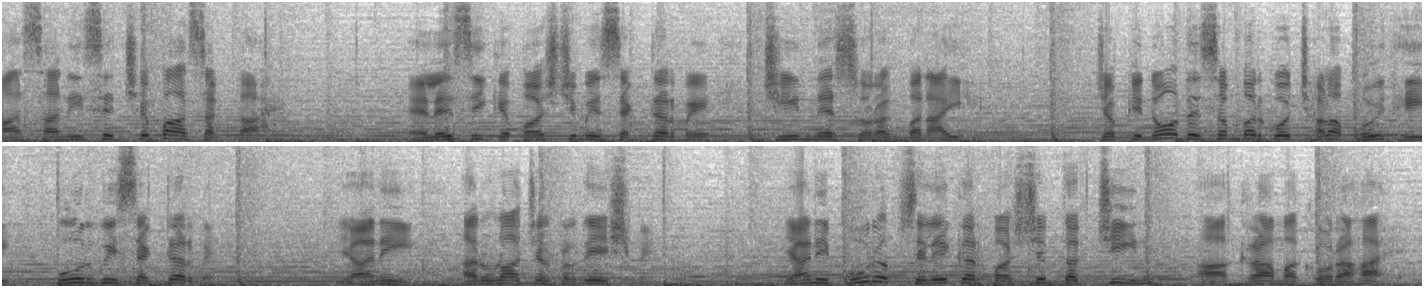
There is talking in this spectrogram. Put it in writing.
आसानी से छिपा सकता है। एलएसी के पश्चिमी सेक्टर में चीन ने सुरंग बनाई है। जबकि 9 दिसंबर को झड़प हुई थी पूर्वी सेक्टर में, यानी अरुणाचल प्रदेश में। यानी पूरब से लेकर पश्चिम तक चीन आक्रामक हो रहा है।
